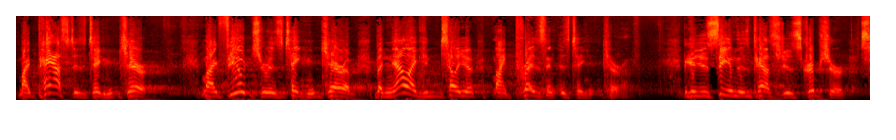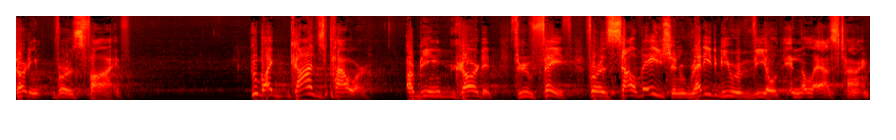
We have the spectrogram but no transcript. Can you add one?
my past is taken care of. My future is taken care of, but now I can tell you my present is taken care of. Because you see in this passage of scripture, starting verse 5, who by God's power are being guarded through faith for a salvation ready to be revealed in the last time.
